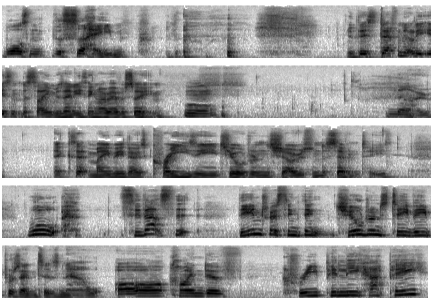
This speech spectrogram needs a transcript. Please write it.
wasn't the same. This definitely isn't the same as anything I've ever seen, mm. No. except maybe those crazy children's shows from the seventies. Well, see, that's the the interesting thing. Children's TV presenters now are kind of creepily happy.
